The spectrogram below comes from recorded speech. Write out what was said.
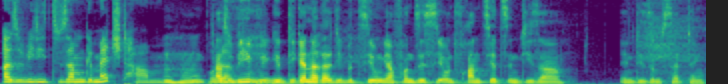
Also wie die zusammen gematcht haben. Mhm. Also wie, wie, die generell die Beziehung ja von Sissy und Franz jetzt in dieser, in diesem Setting.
